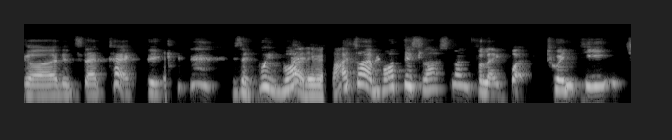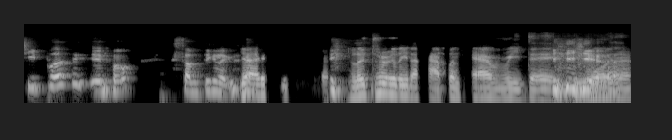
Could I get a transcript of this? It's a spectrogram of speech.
god, it's that tactic. He's like, wait, what? I thought I bought this last month for like what, 20 cheaper? You know? Something like that. Yeah, literally that happens every day. Yeah. and, uh,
